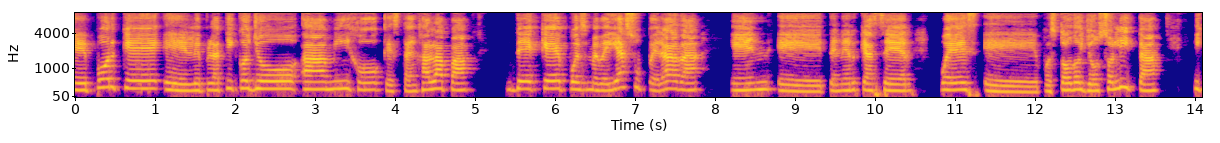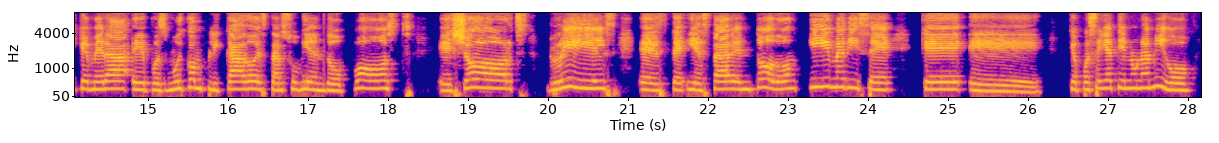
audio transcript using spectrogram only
eh, porque eh, le platico yo a mi hijo que está en Jalapa de que pues me veía superada en eh, tener que hacer pues, pues todo yo solita y que me era pues muy complicado estar subiendo posts, shorts, reels, este, y estar en todo. Y me dice que, que pues ella tiene un amigo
